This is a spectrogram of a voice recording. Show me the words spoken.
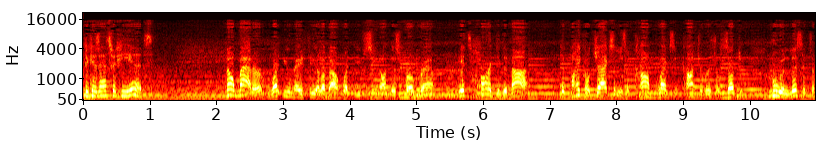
Because that's what he is. No matter what you may feel about what you've seen on this program, it's hard to deny that Michael Jackson is a complex and controversial subject who elicits a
